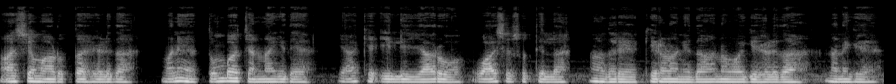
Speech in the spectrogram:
ಆಸೆ ಮಾಡುತ್ತಾ ಹೇಳಿದ, ಮನೆ ತುಂಬ ಚೆನ್ನಾಗಿದೆ. ಯಾಕೆ ಇಲ್ಲಿ ಯಾರೂ ವಾಸಿಸುತ್ತಿಲ್ಲ? ಆದರೆ ಕಿರಣ ನಿಧಾನವಾಗಿ ಹೇಳಿದ, ನನಗೆ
